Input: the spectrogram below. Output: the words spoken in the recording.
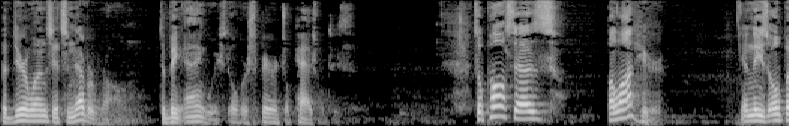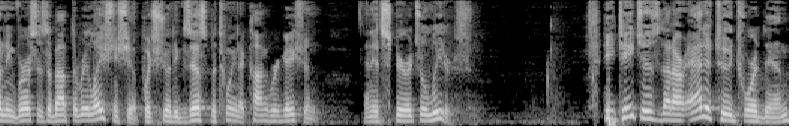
But, dear ones, it's never wrong to be anguished over spiritual casualties. So Paul says a lot here in these opening verses about the relationship which should exist between a congregation and its spiritual leaders. He teaches that our attitude toward them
